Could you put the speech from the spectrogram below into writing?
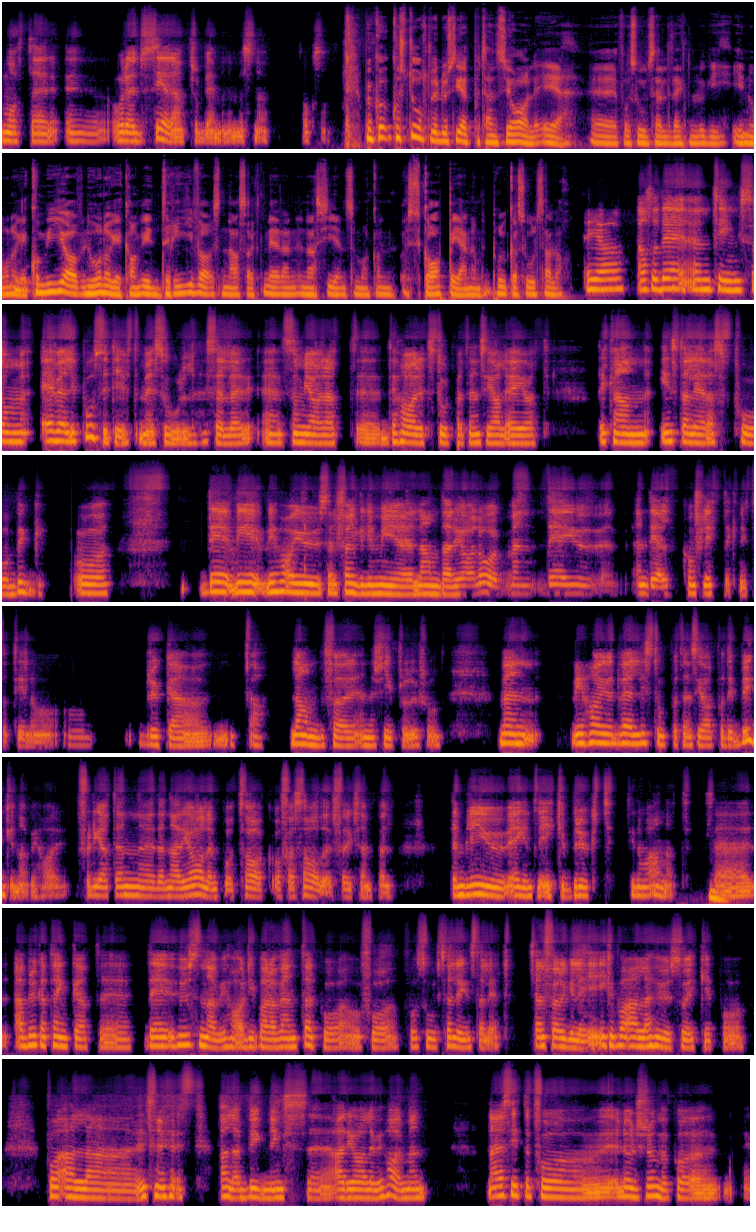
måter eh, å redusere problemene med snø. Også. Men hvor, hvor, stort vil du si at potensialet er eh, for solcelleteknologi i Nord-Norge? Hvor mye av Nord-Norge kan vi drive oss nær sagt, med den energien som man kan skape gjennom bruk av solceller? Ja, altså Det er en ting som er veldig positivt med solceller, eh, som gjør at eh, det har et stort potensial, er jo at det kan installeres på bygg. Og det, vi, vi, har jo selvfølgelig mye landareal òg, men det er jo en del konflikter knyttet til å, å bruke ja, land for energiproduksjon. Men vi har jo et veldig stort potensial på de byggene vi har. fordi at den, den arealen på tak og fasader f.eks., den blir jo egentlig ikke brukt til noe annet. Så jeg, jeg bruker tenke at de det husene vi har, de bare venter på å få, få solceller installert. Selvfølgelig. Ikke på alle hus og ikke på på alle, alle bygningsarealer vi har. Men når jeg sitter på lunsjrommet på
